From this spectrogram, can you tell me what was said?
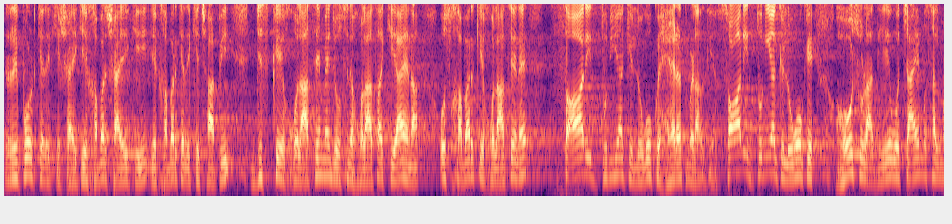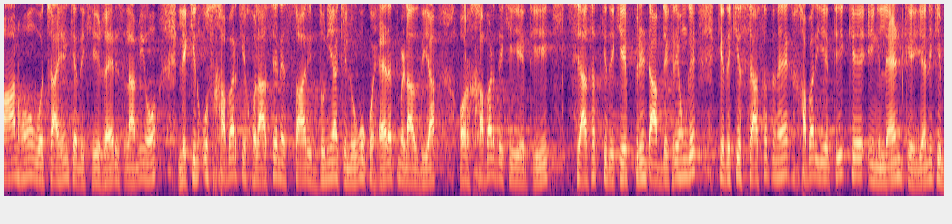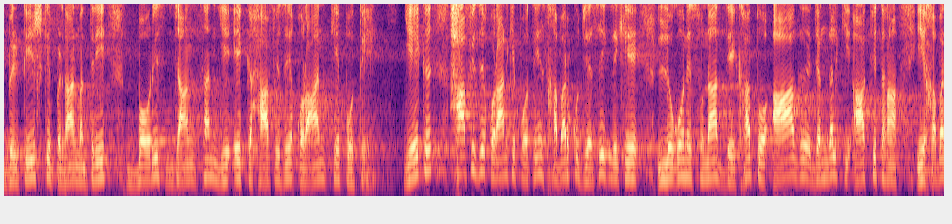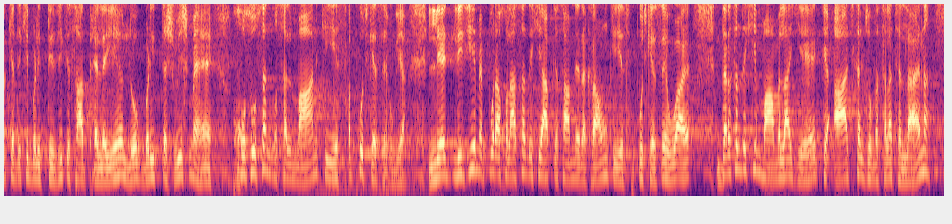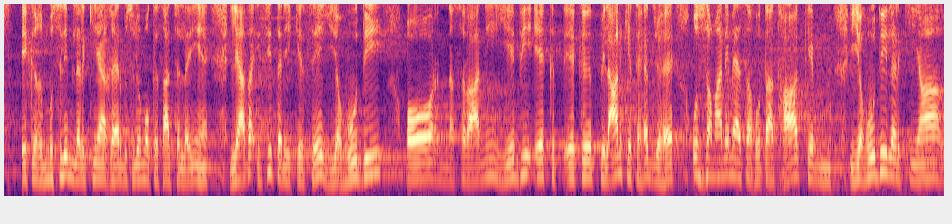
رپورٹ کے دیکھیے، شائع کی، خبر شائع کی، ایک خبر کے دیکھیے، چھاپی۔ جس کے خلاصے میں جو اس نے خلاصہ کیا ہے نا، اس خبر کے خلاصے نے ساری دنیا کے لوگوں کو حیرت میں ڈال دیا، ساری دنیا کے لوگوں کے ہوش اڑا دیے۔ وہ چاہے مسلمان ہوں، وہ چاہیں کہ دیکھیے غیر اسلامی ہوں، لیکن اس خبر کے خلاصے نے ساری دنیا کے لوگوں کو حیرت میں ڈال دیا۔ اور خبر دیکھیے یہ تھی، سیاست کی دیکھیے پرنٹ آپ دیکھ رہے ہوں گے کہ دیکھیے سیاست نے خبر یہ تھی کہ انگلینڈ کے یعنی کہ برٹش کے پردھان منتری بورس جانسن یہ ایک حافظ قرآن کے پوتے ہیں۔ یہ ایک حافظ قرآن کے پوتے ہیں۔ اس خبر کو جیسے ہی دیکھیے لوگوں نے سنا، دیکھا تو آگ، جنگل کی آگ کی طرح یہ خبر کہ دیکھیے بڑی تیزی کے ساتھ پھیل رہی ہے۔ لوگ بڑی تشویش میں ہیں، خصوصاً مسلمان کہ یہ سب کچھ کیسے ہو گیا۔ لیجیے، میں پورا خلاصہ دیکھیے آپ کے سامنے رکھ رہا ہوں کہ یہ سب کچھ کیسے ہوا ہے۔ دراصل دیکھیے معاملہ یہ ہے کہ آج کل جو مسئلہ چل رہا ہے نا ایک مسلم لڑکیاں غیر مسلموں کے ساتھ چل رہی ہیں۔ لہذا اسی طریقے سے یہودی اور نصرانی یہ بھی ایک ایک پلان کے تحت جو ہے، اس زمانے میں ایسا ہوتا تھا کہ یہودی لڑکیاں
